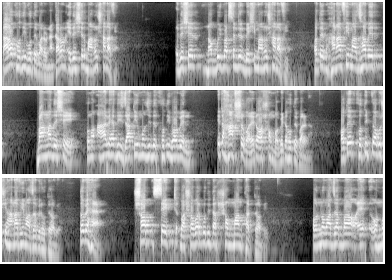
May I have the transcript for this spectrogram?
তারাও খতিব হতে পারবে না, কারণ এদেশের মানুষ হানাফি। এদেশের নব্বই পার্সেন্টের বেশি মানুষ হানাফি। অতএব হানাফি মাঝহাবের বাংলাদেশে কোনো আহলে হাদিস জাতীয় মসজিদের খতিব হবেন, এটা হাস্যকর, এটা অসম্ভব, এটা হতে পারে না। অতএব খতিবকে অবশ্যই হানাফি মাঝহাবের হতে হবে। তবে হ্যাঁ সব সেক্ট বা সবার প্রতি তার সম্মান থাকতে হবে। অন্য মাঝাব বা অন্য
